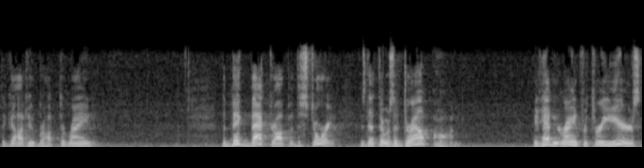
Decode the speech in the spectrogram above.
the god who brought the rain. The big backdrop of the story is that there was a drought on it hadn't rained for three years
